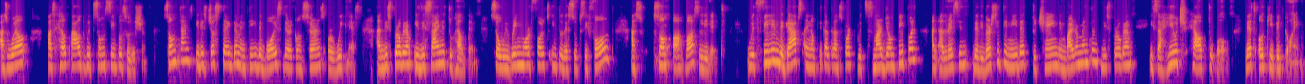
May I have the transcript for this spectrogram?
as well as help out with some simple solution. Sometimes it is just take them and the voice their concerns or weakness, and this program is designed to help them. So we bring more folks into the Subsea fold as some of us leave it. With filling the gaps in optical transport with smart young people and addressing the diversity needed to change the environment, this program is a huge help to all. Let's all keep it going.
